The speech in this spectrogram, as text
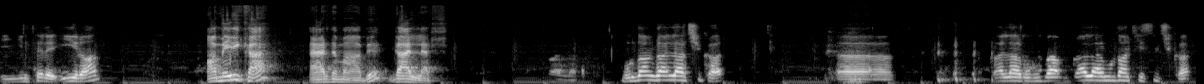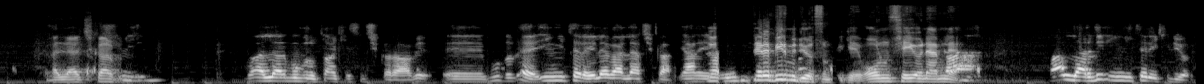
İngiltere, İran, Amerika, Erdem abi, Galler. Buradan Galler çıkar. Ee, Galler buradan, Galler buradan kesin çıkar. Galler çıkar mı? Galler bu gruptan kesin çıkar abi. Ee, burada evet, İngiltere ile Galler çıkar. Yani Ya, İngiltere 1 mi diyorsun peki? Onun şeyi önemli. Galler 1, İngiltere 2 diyorum.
